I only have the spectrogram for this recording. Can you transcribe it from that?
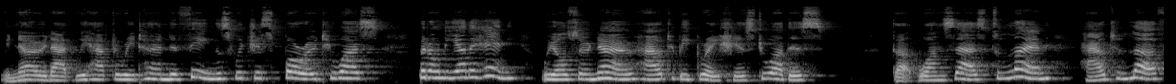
We know that we have to return the things which is borrowed to us, but on the other hand, we also know how to be gracious to others. God wants us to learn how to love,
